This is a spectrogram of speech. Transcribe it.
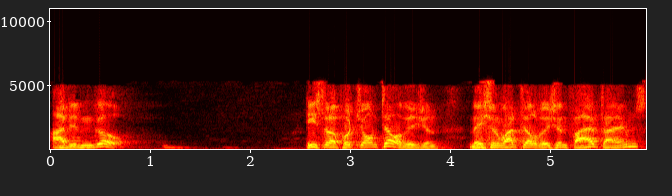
I didn't go. He said, I'll put you on television, nationwide television, five times,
